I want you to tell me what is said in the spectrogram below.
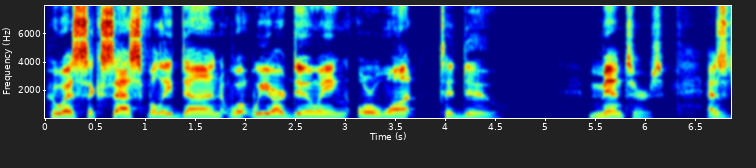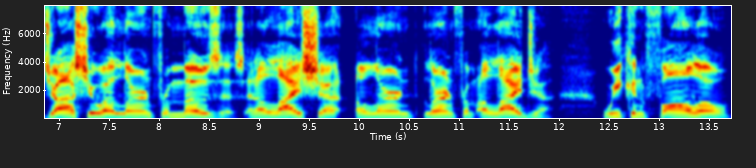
who has successfully done what we are doing or want to do. Mentors. As Joshua learned from Moses and Elisha learned, learned from Elijah, we can follow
